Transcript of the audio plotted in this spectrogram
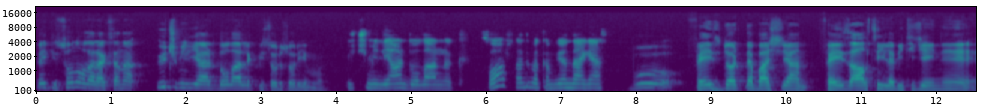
Peki son olarak sana 3 milyar dolarlık bir soru sorayım mı? 3 milyar dolarlık. Sor. Hadi bakalım gönder gelsin. Bu Phase 4 ile başlayan Phase 6 ile biteceğini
